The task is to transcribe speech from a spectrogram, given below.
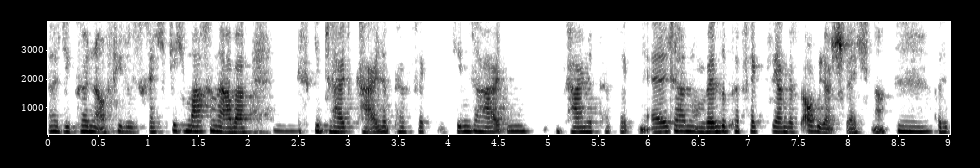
die können auch vieles richtig machen, aber mhm. es gibt halt keine perfekten Kindheiten, keine perfekten Eltern. Und wenn sie perfekt wären, wäre es auch wieder schlecht. Ne? Mhm. Also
